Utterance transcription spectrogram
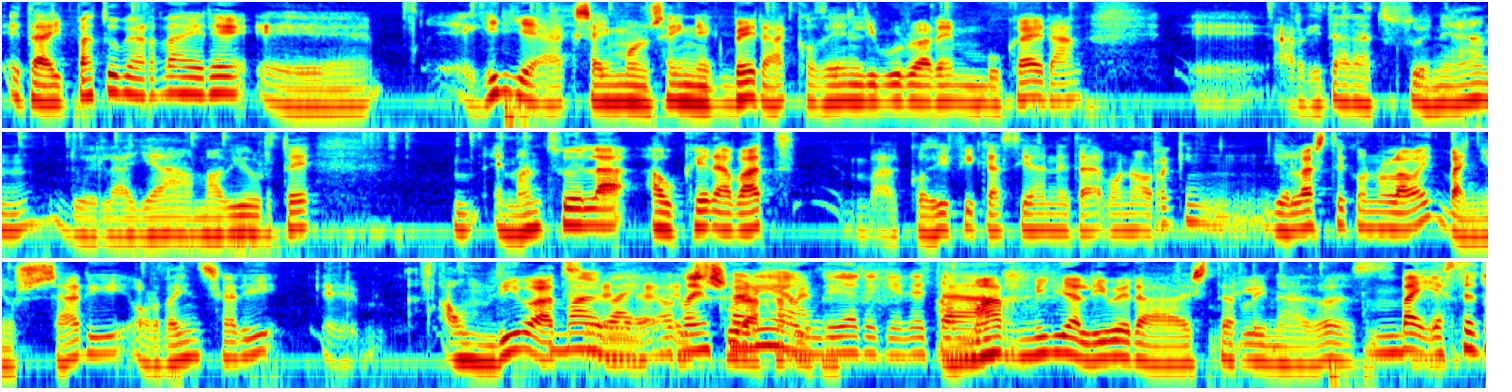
Eta aipatu behar da ere, e, egileak, Simon Sainek berak, kodeen liburuaren bukaeran, e, argitaratu zuenean, duela ja amabi urte, eman zuela aukera bat, ba, kodifikazioan eta bueno, horrekin jolasteko nolabait, baino sari, ordainsari eh, haundi bat Bai, bai, eh, ordain eskura sari jarri. handiarekin, eta- Hamar mila libera esterlina edo ez. Bai, ez dut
